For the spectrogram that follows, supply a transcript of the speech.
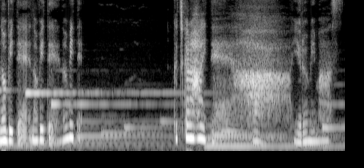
伸びて、伸びて、伸びて、口から吐いて、はぁ、緩みます。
